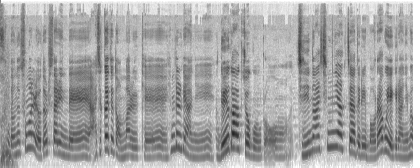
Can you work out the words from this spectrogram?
너는 28살인데 아직까지도 엄마를 이렇게 힘들게 하니 뇌과학적으로 진화 심리학자들이 뭐라고 얘기를 하냐면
